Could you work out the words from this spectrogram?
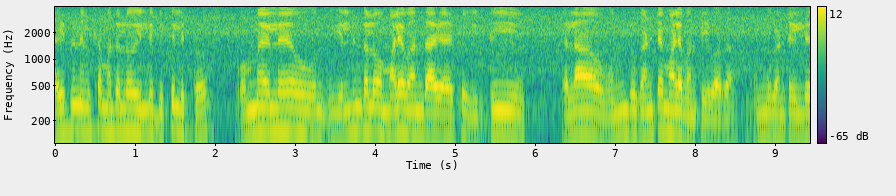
ಐದು ನಿಮಿಷ ಮೊದಲು ಇಲ್ಲಿ ಬಿಸಿಲಿತ್ತು. ಒಮ್ಮೆಲೆ ಎಲ್ಲಿಂದಲೋ ಮಳೆ ಬಂದಾಗೆ ಆಯಿತು ಇಡೀ ಎಲ್ಲ ಒಂದು ಗಂಟೆ ಮಳೆ ಬಂತು ಇವಾಗ. ಒಂದು ಗಂಟೆ ಇಲ್ಲೇ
